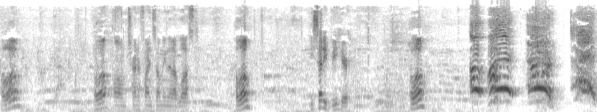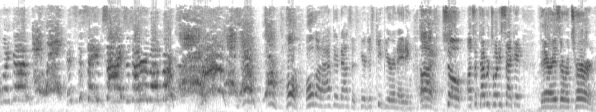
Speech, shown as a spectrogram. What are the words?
Hello? Hello? Oh, I'm trying to find something that I've lost. Hello? He said he'd be here. Hello? Oh, hey, hey, hey! Oh my god! Hey, wait! It's the same size as I remember! Hey, yeah, yeah. Hold, hold on, I have to announce this. Here, just keep urinating. Uh, so, on September 22nd, there is a return.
